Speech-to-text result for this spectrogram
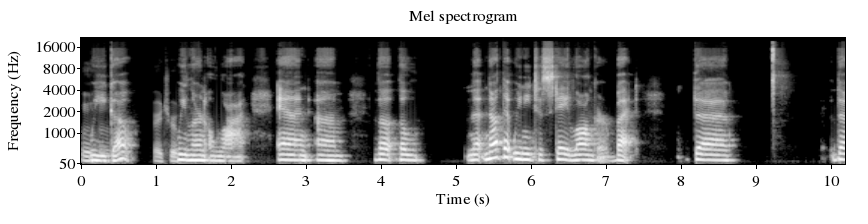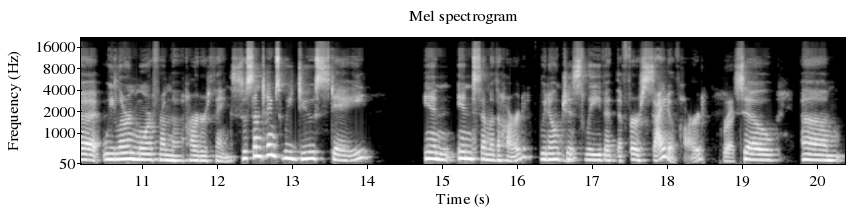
mm-hmm. we go. Very true. We learn a lot, and um, the the not that we need to stay longer, but the the we learn more from the harder things. So sometimes we do stay in in some of the hard. We don't mm-hmm. just leave at the first sight of hard. Correct. So um,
